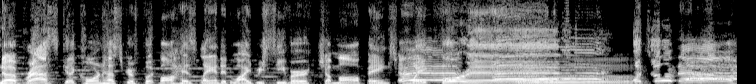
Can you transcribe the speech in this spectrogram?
Nebraska Cornhusker football has landed wide receiver Jahmal Banks from Wake Forest. Mm. What's up now?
